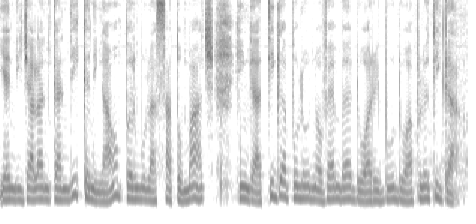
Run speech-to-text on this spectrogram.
yang dijalankan di Keningau bermula 1 Mac hingga 30 November 2023.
